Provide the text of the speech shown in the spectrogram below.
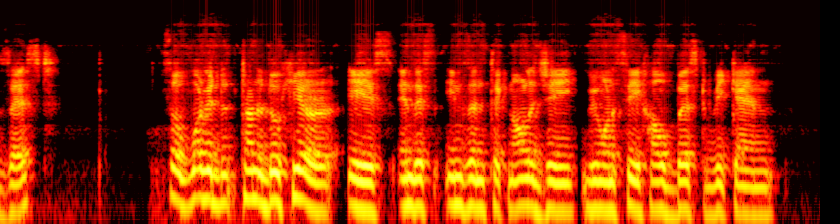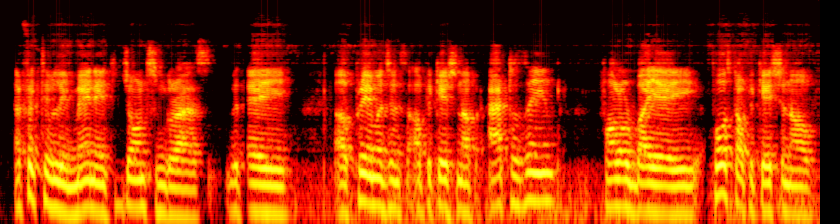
ZEST. So what we're trying to do here is in this InZen technology, we want to see how best we can effectively manage Johnson grass with a, a pre-emergence application of atrazine followed by a post application of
